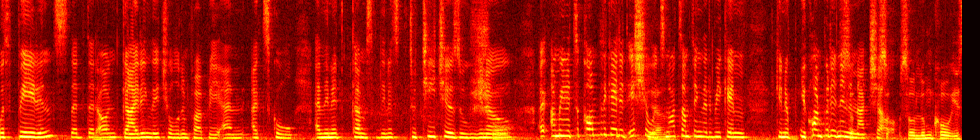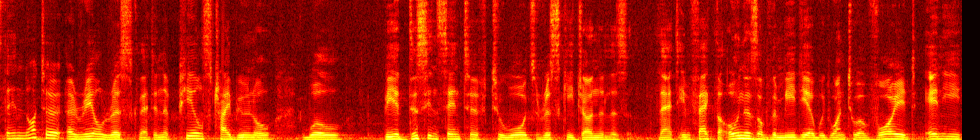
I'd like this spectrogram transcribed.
with parents that, that aren't guiding their children properly and at school, and then it comes then it's to teachers who you sure. know. I, I, mean, it's a complicated issue. Yeah. It's not something that we can. You know, you can't put it in so, a nutshell. So, so Lumko, is there not a, a real risk that an appeals tribunal will be a disincentive towards risky journalism? that in fact the owners of the media would want to avoid any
